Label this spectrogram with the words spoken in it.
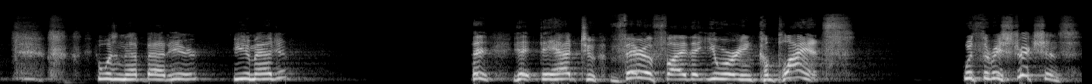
it wasn't that bad here. Can you imagine? They, they, they had to verify that you were in compliance with the restrictions.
